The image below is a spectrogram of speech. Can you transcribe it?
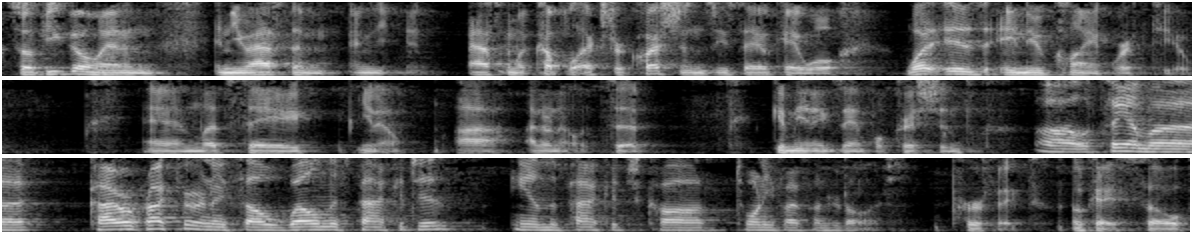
So if you go in and, and you ask them and ask them a couple extra questions, you say, okay, well, what is a new client worth to you? And let's say, you know, uh, I don't know, it's a, give me an example, Christian. Uh, let's say I'm a chiropractor and I sell wellness packages, and the package costs twenty five hundred dollars. Perfect. Okay, so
